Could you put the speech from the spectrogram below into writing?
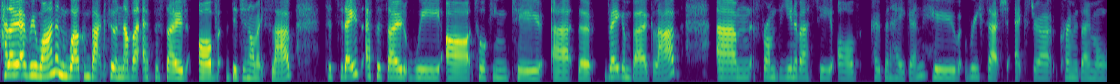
Hello, everyone, and welcome back to another episode of the Genomics Lab. To today's episode, we are talking to uh, the Regenberg Lab um, from the University of Copenhagen, who researched extra chromosomal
